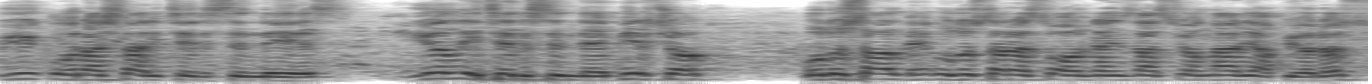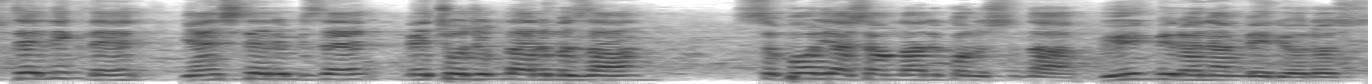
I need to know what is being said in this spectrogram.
büyük uğraşlar içerisindeyiz. Yıl içerisinde birçok ulusal ve uluslararası organizasyonlar yapıyoruz. Özellikle gençlerimize ve çocuklarımıza spor yaşamları konusunda büyük bir önem veriyoruz.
